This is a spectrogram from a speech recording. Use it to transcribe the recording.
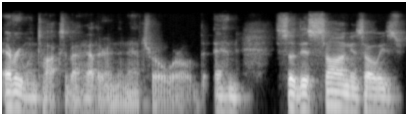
Everyone talks about how they're in the natural world. And so this song is always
